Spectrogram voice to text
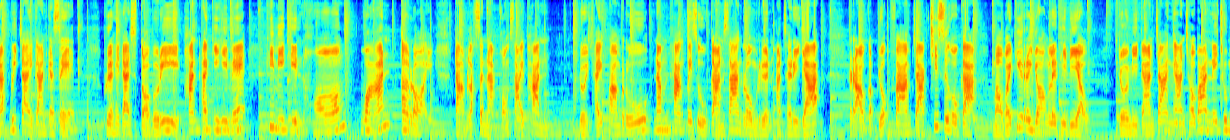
นักวิจัยการเกษตร เพื่อให้ได้สตรอเบอรี่พันธุ์อากิฮิเมะ ที่มีกลิ่นหอม หวาน อร่อย ตามลักษณะของสายพันธุ์ โดยใช้ความรู้นำทางไปสู่การสร้างโรงเรือนอัจฉริยะ ราวกับยกฟาร์มจากชิซูโอกะ มาไว้ที่ระยองเลยทีเดียว โดยมีการจ้างงานชาวบ้านในชุม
